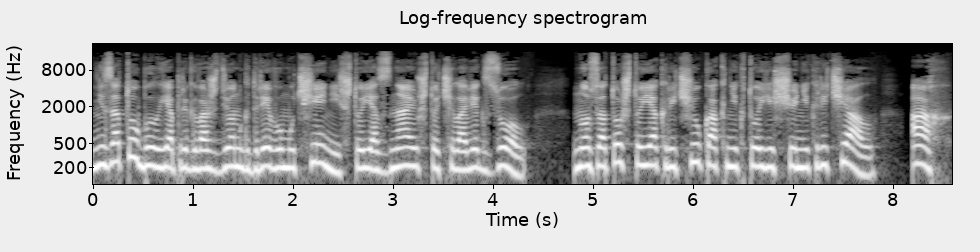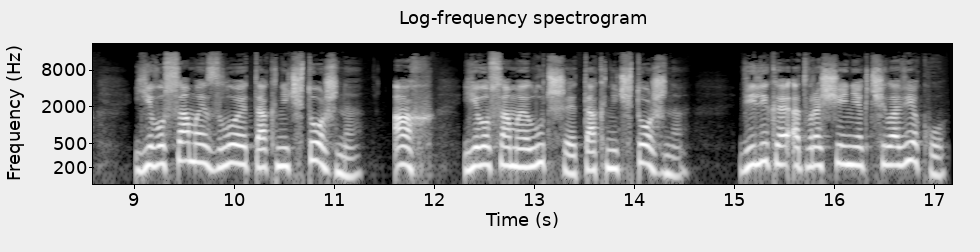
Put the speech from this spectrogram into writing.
Не за то был я пригвожден к древу мучений, что я знаю, что человек зол, но за то, что я кричу, как никто еще не кричал. Ах, его самое злое так ничтожно! Ах, его самое лучшее так ничтожно! Великое отвращение к человеку,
